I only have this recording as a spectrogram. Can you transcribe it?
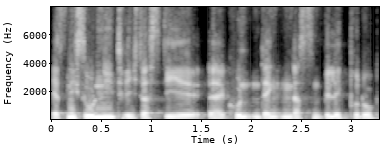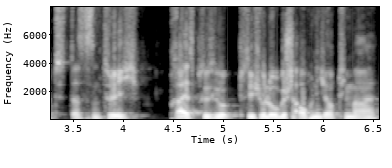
Jetzt nicht so niedrig, dass die äh, Kunden denken, das ist ein Billigprodukt. Das ist natürlich preispsychologisch auch nicht optimal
